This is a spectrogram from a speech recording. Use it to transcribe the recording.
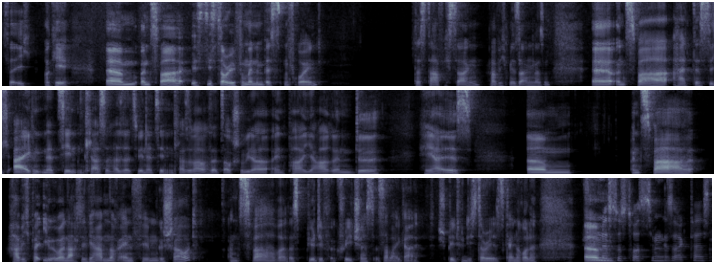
Soll ich? Okay. Ähm, und zwar ist die Story von meinem besten Freund. Das darf ich sagen, habe ich mir sagen lassen. Äh, und zwar hat es sich ereignet in der 10. Klasse, also als wir in der 10. Klasse waren, was jetzt auch schon wieder ein paar Jahre her ist. Ähm, und zwar habe ich bei ihm übernachtet. Wir haben noch einen Film geschaut. Und zwar war das Beautiful Creatures, ist aber egal. Spielt für die Story jetzt keine Rolle. Schön, Ähm, dass du es trotzdem gesagt hast.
